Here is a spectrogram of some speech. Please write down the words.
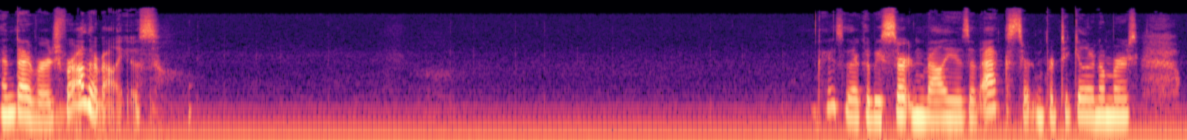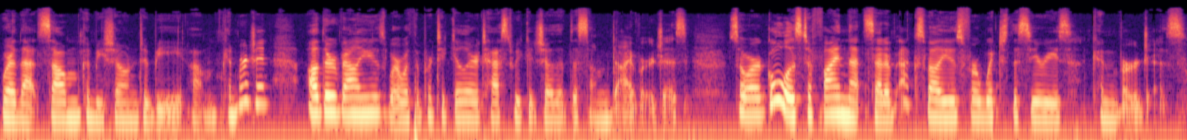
and diverge for other values. Okay, so there could be certain values of x, certain particular numbers, where that sum could be shown to be um, convergent. Other values where with a particular test we could show that the sum diverges. So our goal is to find that set of x values for which the series converges.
